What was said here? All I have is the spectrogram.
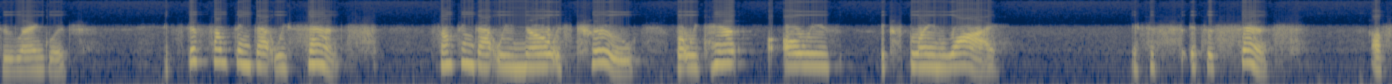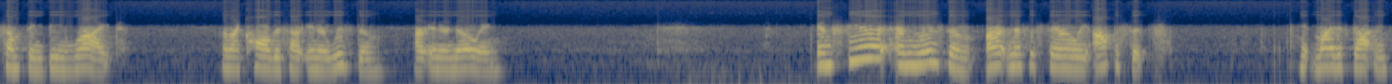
through language. It's just something that we sense, something that we know is true, but we can't always explain why. It's a, it's a sense of something being right. And I call this our inner wisdom, our inner knowing. And fear and wisdom aren't necessarily opposites. It might have gotten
